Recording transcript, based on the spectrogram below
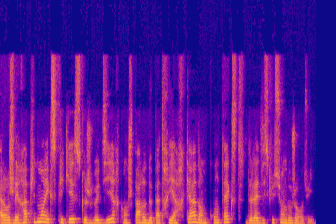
Alors, je vais rapidement expliquer ce que je veux dire quand je parle de patriarcat dans le contexte de la discussion d'aujourd'hui.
